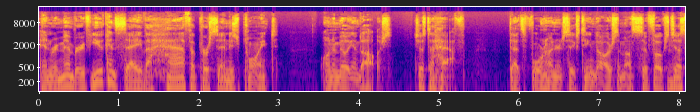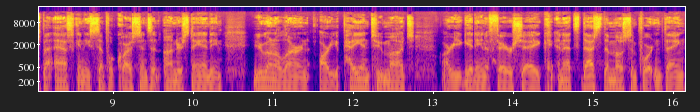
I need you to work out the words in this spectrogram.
And remember, if you can save a half a percentage point on a million dollars, just a half, that's $416 a month. So folks, mm-hmm. just by asking these simple questions and understanding, you're going to learn, are you paying too much? Are you getting a fair shake? And that's, that's the most important thing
